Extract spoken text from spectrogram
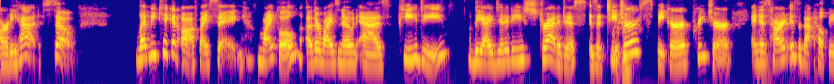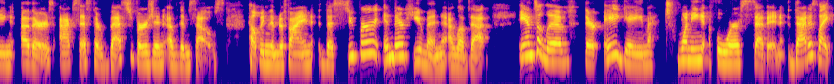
already had. So, let me kick it off by saying Michael, otherwise known as PD, the identity strategist, is a teacher, speaker, preacher, and his heart is about helping others access their best version of themselves, helping them to find the super in their human. I love that and to live their A game 24 7. That is like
